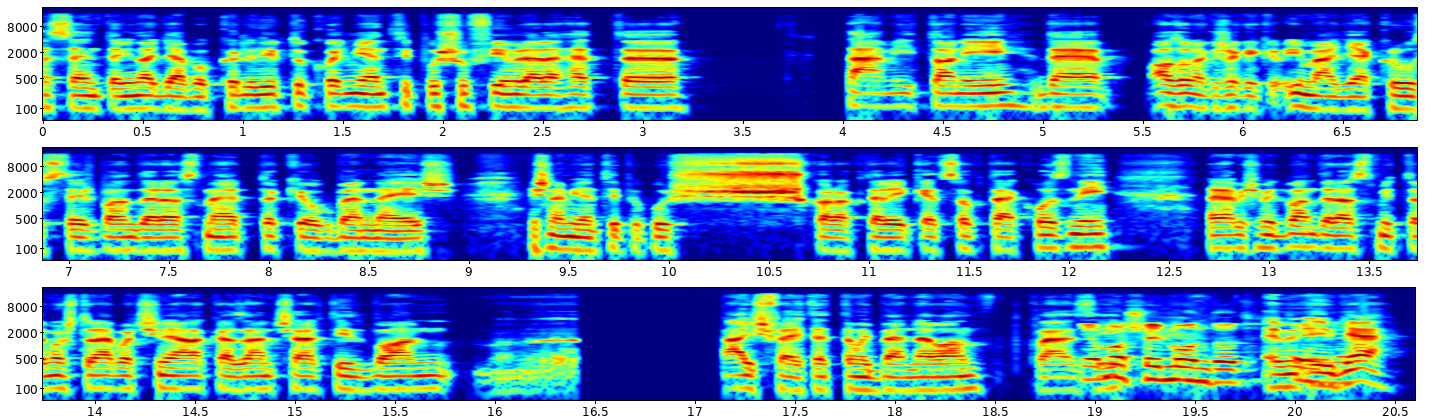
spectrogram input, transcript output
Szerintem mi nagyjából körülírtuk, hogy milyen típusú filmre lehet számítani, de azonok is, akik imádják Kruszt és Banderas, mert tök jók benne, és, és nem ilyen tipikus karakteréket szokták hozni. Legalábbis, amit Banderas, mit mostanában csinálnak az Uncharted-ban, már is fejtettem, hogy benne van, kvázi. Ja, most, hogy mondod. Tényleg. Ugye?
